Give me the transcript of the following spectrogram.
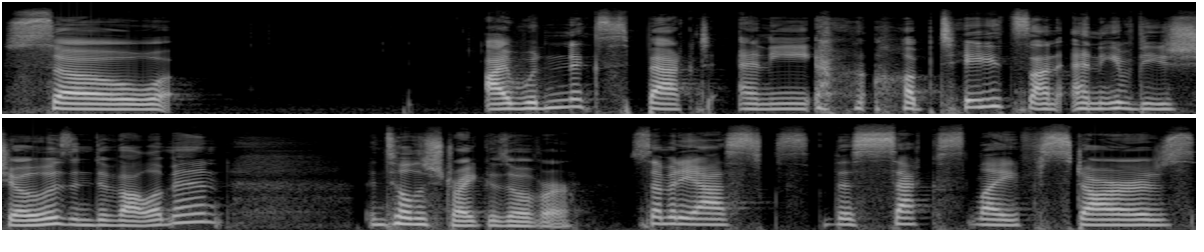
So I wouldn't expect any updates on any of these shows in development until the strike is over. Somebody asks, the sex life stars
